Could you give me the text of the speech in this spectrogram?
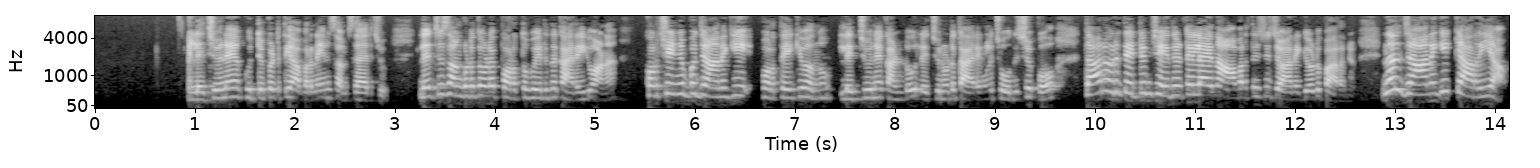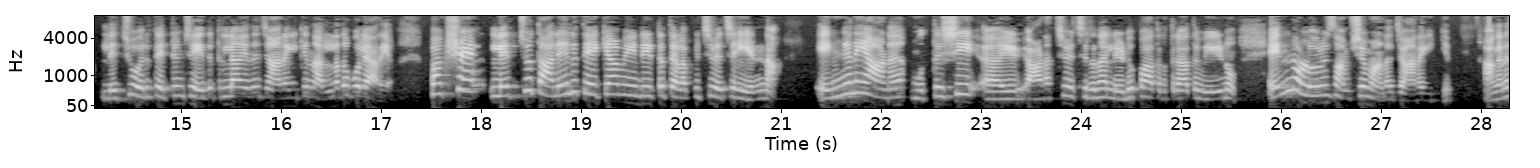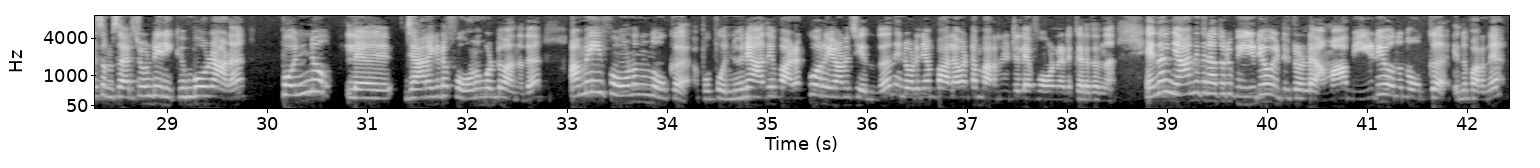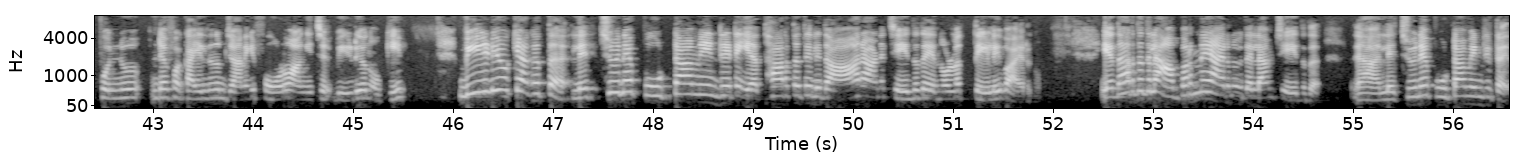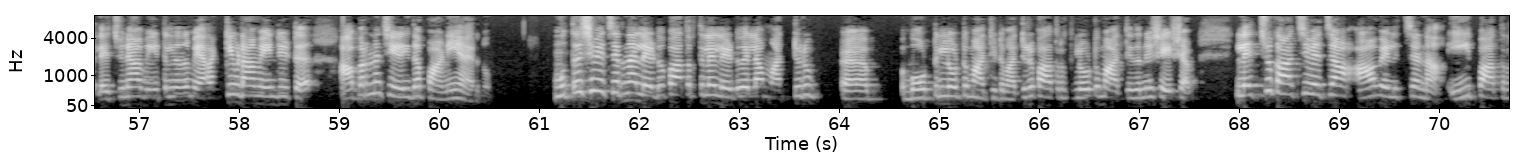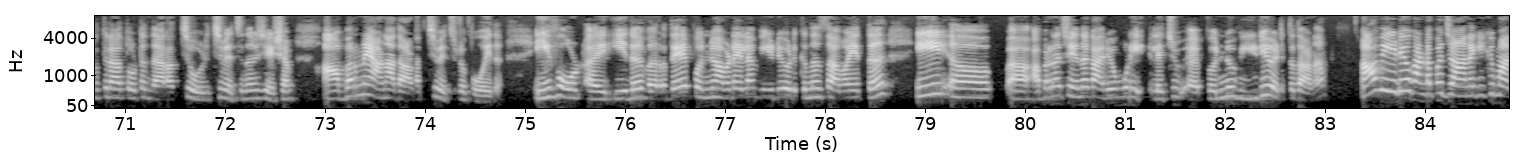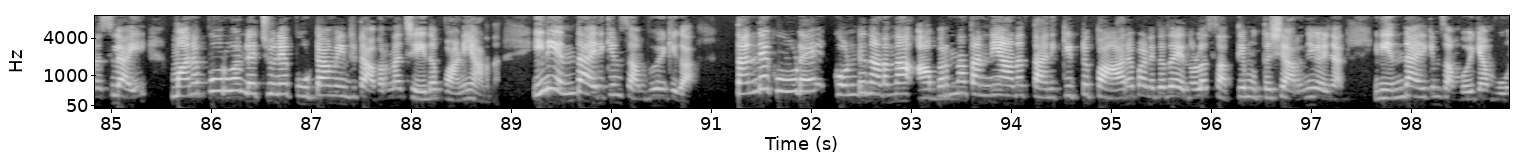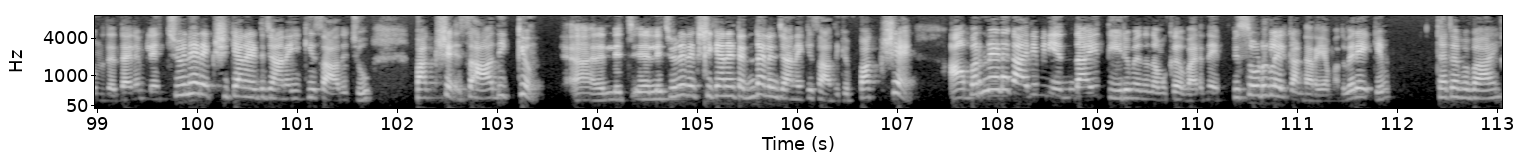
ലച്ചുവിനെ കുറ്റപ്പെടുത്തി അപർണയും സംസാരിച്ചു. ലച്ചു സങ്കടത്തോടെ പുറത്തു പോയിരുന്ന് കരയുവാണ്. കുറച്ചു കഴിഞ്ഞപ്പോൾ ജാനകി പുറത്തേക്ക് വന്നു. ലച്ചുവിനെ കണ്ടു. ലച്ചുവിനോട് കാര്യങ്ങൾ ചോദിച്ചപ്പോ താൻ ഒരു തെറ്റും ചെയ്തിട്ടില്ല എന്ന് ആവർത്തിച്ച് ജാനകിയോട് പറഞ്ഞു. എന്നാൽ ജാനകിക്ക് അറിയാം ലച്ചു ഒരു തെറ്റും ചെയ്തിട്ടില്ല എന്ന് ജാനകിക്ക് നല്ലതുപോലെ അറിയാം. പക്ഷെ ലച്ചു തലയിൽ തേക്കാൻ വേണ്ടിയിട്ട് തിളപ്പിച്ചു വെച്ച എണ്ണ എങ്ങനെയാണ് മുത്തശ്ശി അടച്ചു വെച്ചിരുന്ന ലഡു പാത്രത്തിനകത്ത് വീണു എന്നുള്ള ഒരു സംശയമാണ് ജാനകിക്ക്. അങ്ങനെ സംസാരിച്ചുകൊണ്ടിരിക്കുമ്പോഴാണ് പൊന്നു ജാനകിയുടെ ഫോണും കൊണ്ട് വന്നത് അമ്മ ഈ ഫോണൊന്ന് നോക്ക്. അപ്പൊ പൊന്നുവിനെ ആദ്യം വഴക്കു പറയുകയാണ് ചെയ്തത്. നിന്നോട് ഞാൻ പലവട്ടം പറഞ്ഞിട്ടില്ലേ ഫോൺ എടുക്കരുതെന്ന്. എന്നാൽ ഞാൻ ഇതിനകത്തൊരു വീഡിയോ ഇട്ടിട്ടുണ്ട്. അമ്മ ആ വീഡിയോ ഒന്ന് നോക്ക് എന്ന് പറഞ്ഞ് പൊന്നുവിന്റെ കയ്യിൽ നിന്നും ജാനകി ഫോൺ വാങ്ങിച്ച് വീഡിയോ നോക്കി. വീഡിയോക്കകത്ത് ലച്ചുവിനെ പൂട്ടാൻ വേണ്ടിയിട്ട് യഥാർത്ഥത്തിൽ ഇത് ആരാണ് ചെയ്തത് എന്നുള്ള തെളിവായിരുന്നു. യഥാർത്ഥത്തിൽ അപർണയായിരുന്നു ഇതെല്ലാം ചെയ്തത്. ലച്ചുവിനെ പൂട്ടാൻ വേണ്ടിയിട്ട് ലച്ചുവിനെ ആ വീട്ടിൽ നിന്നും ഇറക്കി വിടാൻ വേണ്ടിയിട്ട് അപർണ ചെയ്ത പണിയായിരുന്നു. മുത്തശ്ശി വെച്ചിരുന്ന ലഡു പാത്രത്തിലെ ലഡു എല്ലാം മറ്റൊരു ബോട്ടിലോട്ട് മാറ്റിയിട്ട് മറ്റൊരു പാത്രത്തിലോട്ട് മാറ്റിയതിനു ശേഷം ലച്ചു കാച്ചി വെച്ച ആ വെളിച്ചെണ്ണ ഈ പാത്രത്തിനകത്തോട്ട് നിറച്ച് ഒഴിച്ചു വെച്ചതിന് ശേഷം അപർണയാണ് അത് അടച്ചു വെച്ചിട്ട് പോയത്. ഈ ഫോ ഇത് വെറുതെ പൊന്നു അവിടെ എല്ലാം വീഡിയോ എടുക്കുന്ന സമയത്ത് ഈ അപർണ ചെയ്യുന്ന കാര്യവും കൂടി ലച്ചു പൊന്നു വീഡിയോ എടുത്തതാണ്. ആ വീഡിയോ കണ്ടപ്പോ ജാനകിക്ക് മനസ്സിലായി മനഃപൂർവം ലച്ചുവിനെ പൂട്ടാൻ വേണ്ടിയിട്ട് അപർണ ചെയ്ത പണിയാണെന്ന്. ഇനി എന്തായിരിക്കും സംഭവിക്കുക? തന്റെ കൂടെ കൊണ്ടു നടന്ന അപർണ തന്നെയാണ് തനിക്കിട്ട് പാര പണിതത് എന്നുള്ള സത്യം മുത്തശ്ശി അറിഞ്ഞു കഴിഞ്ഞാൽ ഇനി എന്തായിരിക്കും സംഭവിക്കാൻ പോകുന്നത്? എന്തായാലും ലച്ചുവിനെ രക്ഷിക്കാനായിട്ട് ജാനകിക്ക് സാധിച്ചു. പക്ഷെ സാധിക്കും. ലച്ചുവിനെ രക്ഷിക്കാനായിട്ട് എന്തായാലും ജാനകിക്ക് സാധിക്കും. പക്ഷേ അപർണയുടെ കാര്യം ഇനി എന്തായി തീരുമെന്ന് നമുക്ക് വരുന്ന എപ്പിസോഡുകളിൽ കണ്ടറിയാം. അതുവരേക്കും ടാറ്റ ബൈ.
